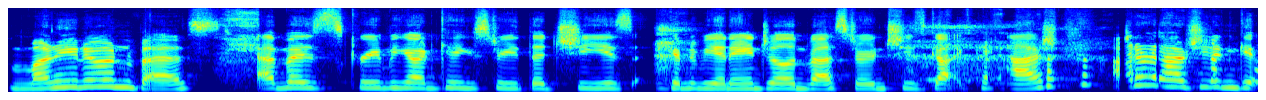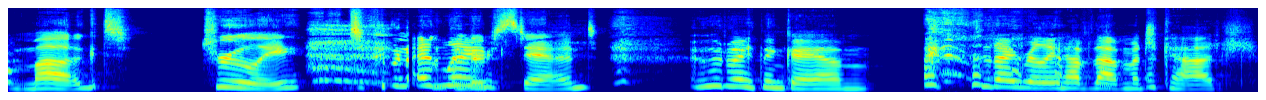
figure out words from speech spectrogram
money to invest. Emma's screaming on King Street that she's going to be an angel investor and she's got cash. I don't know how she didn't get mugged. Truly, do not like, understand. Who do I think I am? Did I really have that much cash?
